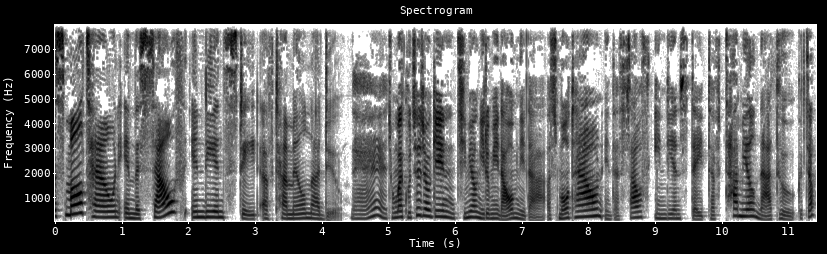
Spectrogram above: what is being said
A small town in the South Indian state of Tamil Nadu. 네, 정말 구체적인 지명 이름이 나옵니다. A small town in the South Indian state of Tamil Nadu. 그죠?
